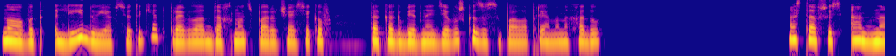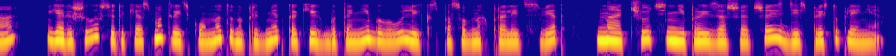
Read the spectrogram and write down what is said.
Ну а вот Лиду я все таки отправила отдохнуть пару часиков, так как бедная девушка засыпала прямо на ходу. Оставшись одна, я решила все таки осмотреть комнату на предмет каких бы то ни было улик, способных пролить свет на чуть не произошедшее здесь преступление.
